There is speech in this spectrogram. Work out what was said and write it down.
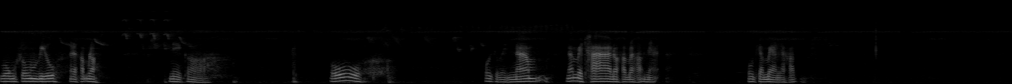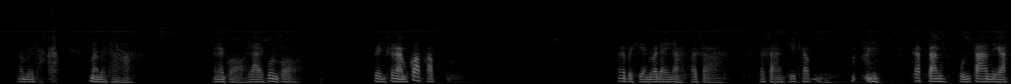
วงชมวิวนะครับเนาะนี่ก็ โอ้โอ้จะเป็นน้ำน้ำไม่ทาเนาะครับนะครับ เนี่ยคงจะแม่นแล้วครับนั่นไม่ทานั่นไม่ทา อันนั้นก็ลายพุ่นก็เป็นสนามกอล์ฟครับม่ได้ไปเขียนว่าใดนะภาษาภาษาอังกฤษครับ กัดซันขุนตาลนี่กะ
